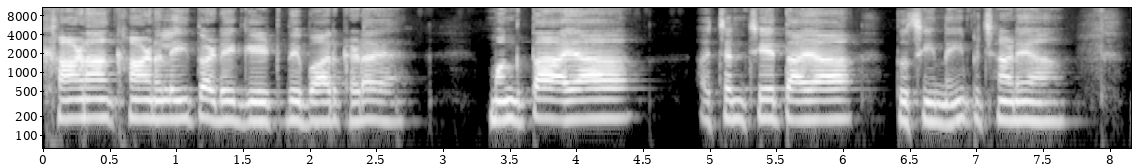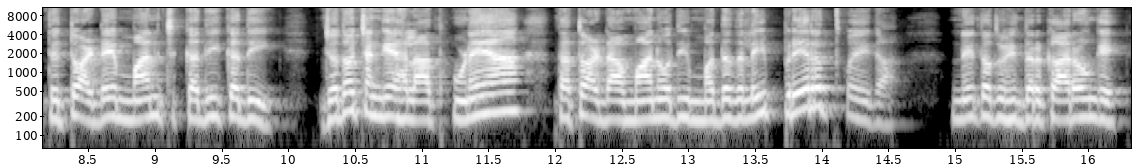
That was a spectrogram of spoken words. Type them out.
ਖਾਣਾ ਖਾਣ ਲਈ ਤੁਹਾਡੇ ਗੇਟ ਦੇ ਬਾਹਰ ਖੜਾ ਹੈ। ਮੰਗਤਾ ਆਇਆ, ਅਚਨਚੇਤ ਆਇਆ, ਤੁਸੀਂ ਨਹੀਂ ਪਛਾਣਿਆ। ਤੇ ਤੁਹਾਡੇ ਮਨ 'ਚ ਕਦੀ-ਕਦੀ ਜਦੋਂ ਚੰਗੇ ਹਾਲਾਤ ਹੋਣੇ ਆ, ਤਾਂ ਤੁਹਾਡਾ ਮਨ ਉਹਦੀ ਮਦਦ ਲਈ ਪ੍ਰੇਰਿਤ ਹੋਏਗਾ। ਨਹੀਂ ਤਾਂ ਤੁਸੀਂ ਦਰਕਾਰੋਗੇ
